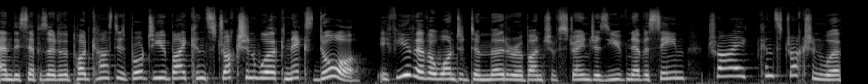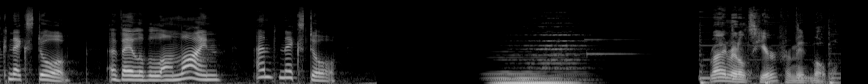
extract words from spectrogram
And this episode of the podcast is brought to you by Construction Work Next Door. If you've ever wanted to murder a bunch of strangers you've never seen, try Construction Work Next Door. Available online and next door. Ryan Reynolds here from Mint Mobile.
